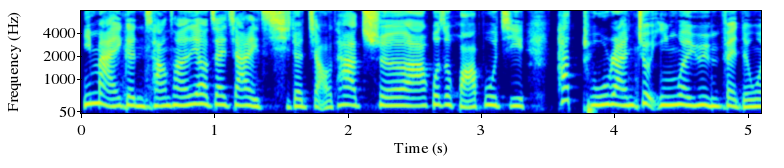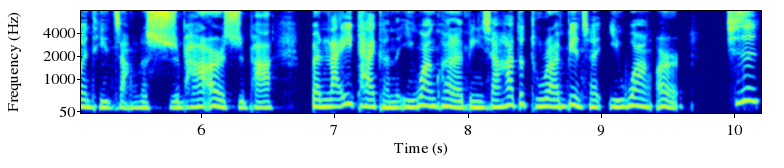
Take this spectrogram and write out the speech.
你买一个你常常要在家里骑的脚踏车啊，或者滑步机，他突然就因为运费的问题涨了十趴二十趴，本来一台可能一万块的冰箱，它就突然变成一万二。其实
